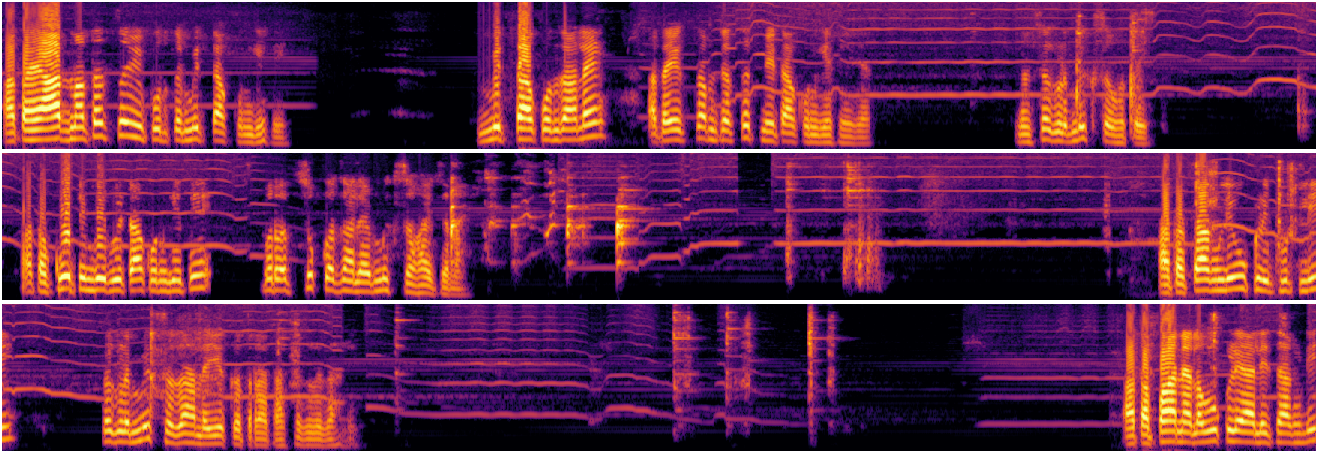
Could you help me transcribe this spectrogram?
आता हे आदनातच चवीपुरतं मीठ टाकून घेते. मीठ टाकून झालंय. आता एक चमचा चटणी टाकून घेते ह्याच्यात सगळं मिक्स होते आता कोथिंबीर बी टाकून घेते. परत सुक झाल्यावर मिक्स व्हायचं नाही. आता चांगली उकळी फुटली. सगळं मिक्स झालं एकत्र आता सगळं झालं. आता पाण्याला उकळी आली चांगली.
